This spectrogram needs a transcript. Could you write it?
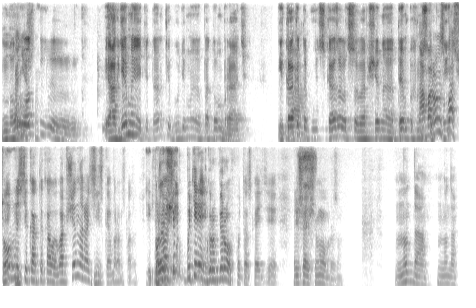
ну конечно. вот, а где мы эти танки будем потом брать? И как да. это будет сказываться вообще на темпах На обороноспособности как таковой, вообще на российской обороноспособности. И Можно вообще потерять группировку, так сказать, э, решающим образом. Ну да, ну да.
